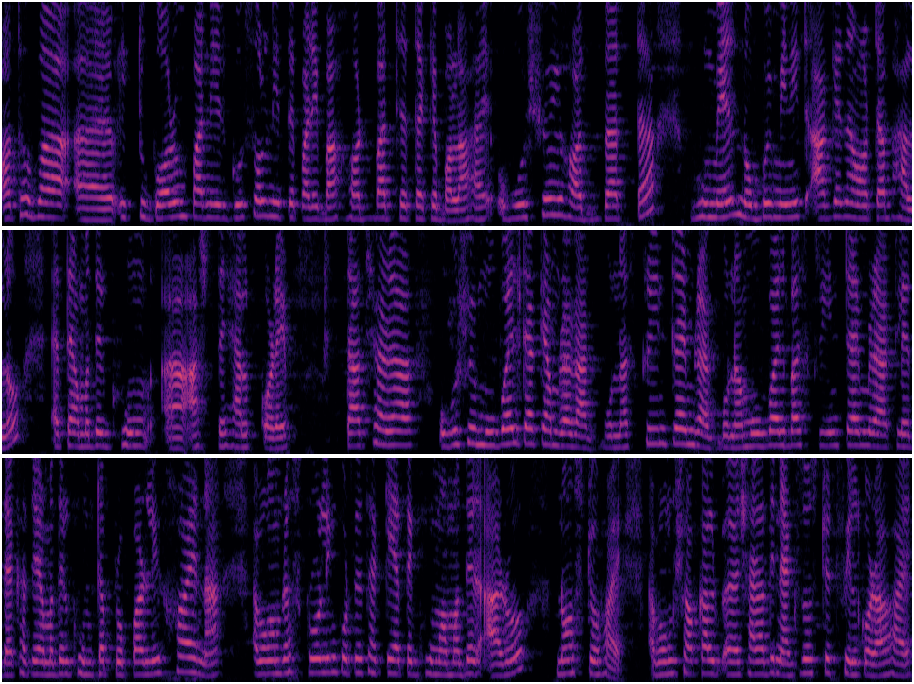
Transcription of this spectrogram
অথবা একটু গরম পানির গোসল নিতে পারি বা হট বাথ যেটাকে বলা হয়। অবশ্যই হট বাথটা ঘুমের নব্বই মিনিট আগে নেওয়াটা ভালো, এতে আমাদের ঘুম আসতে হেল্প করে। তাছাড়া অবশ্যই মোবাইলটাকে আমরা রাখব না স্ক্রিন টাইম রাখব না। মোবাইল বা স্ক্রিন টাইম রাখলে দেখা যায় আমাদের ঘুমটা প্রপারলি হয় না এবং আমরা স্ক্রোলিং করতে থাকি, এতে ঘুম আমাদের আরও নষ্ট হয় এবং সকাল সারাদিন এক্সস্টেড ফিল করা হয়।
